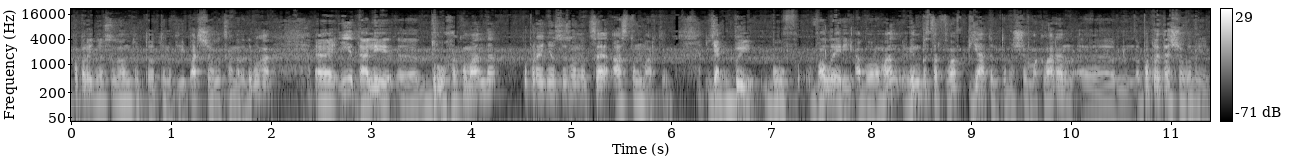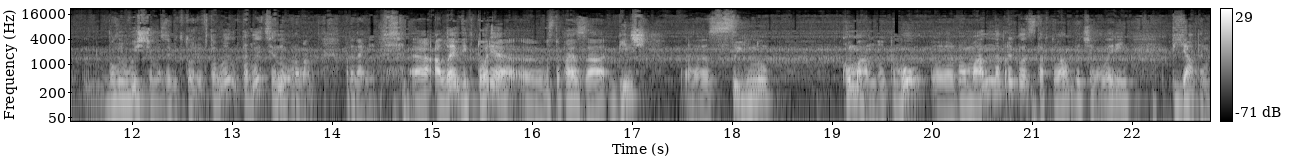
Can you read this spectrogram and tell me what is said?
попереднього сезону, тобто Тимофій перший, Олександр друга. Е, і далі е, друга команда попереднього сезону це Астон Мартін. Якби був Валерій або Роман, він би стартував п'ятим, тому що Макларен, е, попри те, що вони були вищими за Вікторію в таблиці, ну Роман, принаймні, але Вікторія виступає за більш сильну команду. Тому Роман, наприклад, стартував би чи Валерій п'ятим.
